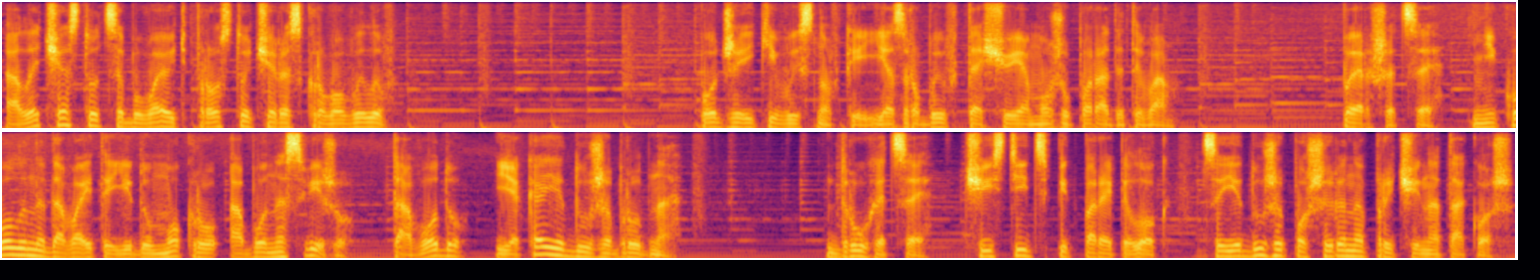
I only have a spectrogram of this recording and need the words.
Але часто це бувають просто через крововилив. Отже, які висновки я зробив та що я можу порадити вам. Перше, це ніколи не давайте їду мокру або не свіжу, та воду, яка є дуже брудна. Друге, це чистіть з-під перепілок, це є дуже поширена причина також.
